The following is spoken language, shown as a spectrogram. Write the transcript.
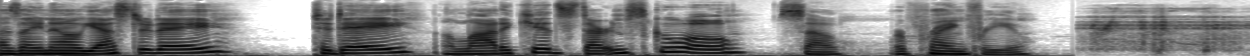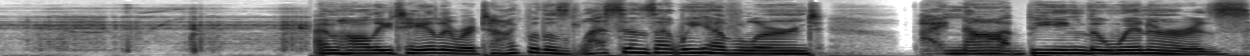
As I know, yesterday, today, a lot of kids starting school, so we're praying for you. I'm Hollie Taylor. We're talking about those lessons that we have learned by not being the winners.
